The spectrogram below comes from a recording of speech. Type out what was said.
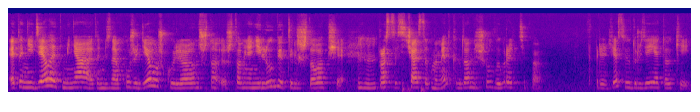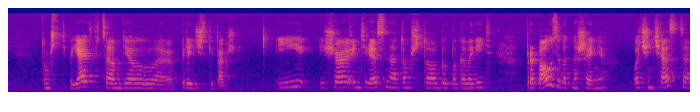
это не делает меня, там, не знаю, хуже девушку, или он что, что меня не любит, или что вообще. Мгм. Просто сейчас тот момент, когда он решил выбрать, типа, в приоритет своих друзей, это окей. Потому что, типа, я в целом делала периодически так же. И еще интересно о том, чтобы поговорить про паузы в отношениях. Очень часто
